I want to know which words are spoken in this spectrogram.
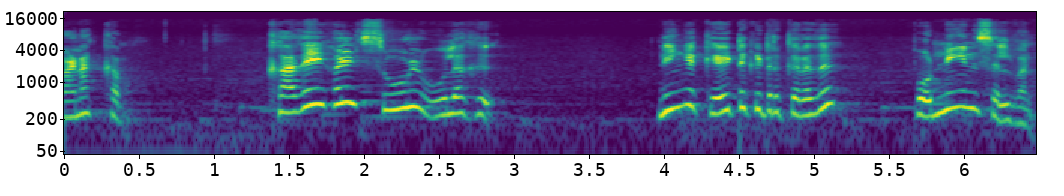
வணக்கம். கதைகள் சூழ் உலகு. நீங்கள் கேட்டுக்கிட்டு இருக்கிறது பொன்னியின் செல்வன்.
